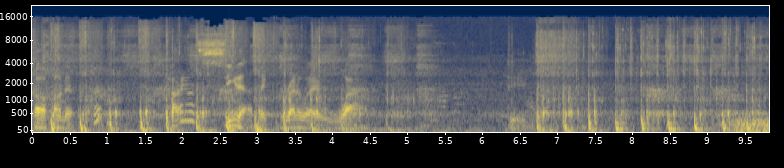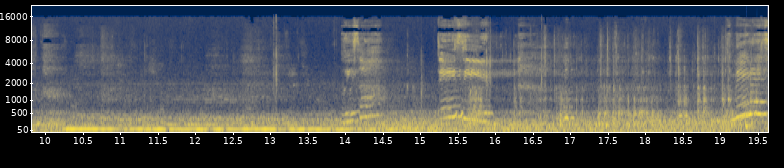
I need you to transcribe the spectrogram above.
Oh, I found it. How did I not see that, like, right away? Wow. Dude. Liza? Daisy! Made it!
